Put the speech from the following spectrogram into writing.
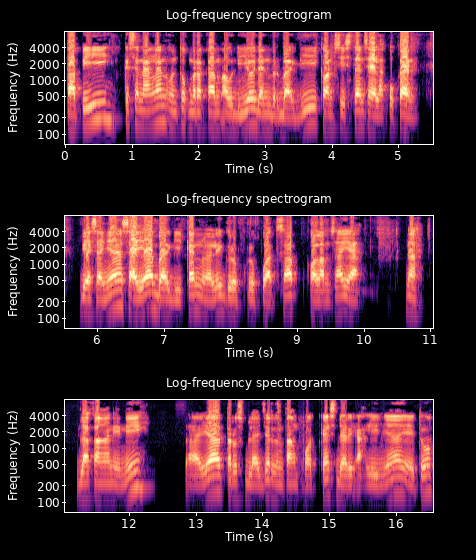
Tapi kesenangan untuk merekam audio dan berbagi konsisten saya lakukan. Biasanya saya bagikan melalui grup-grup WhatsApp kolam saya. Nah, belakangan ini saya terus belajar tentang podcast dari ahlinya yaitu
